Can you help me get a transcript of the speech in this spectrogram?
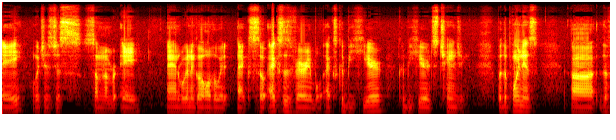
a, which is just some number a, and we're going to go all the way to x. So x is variable. x could be here, could be here, it's changing. But the point is, uh, the,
